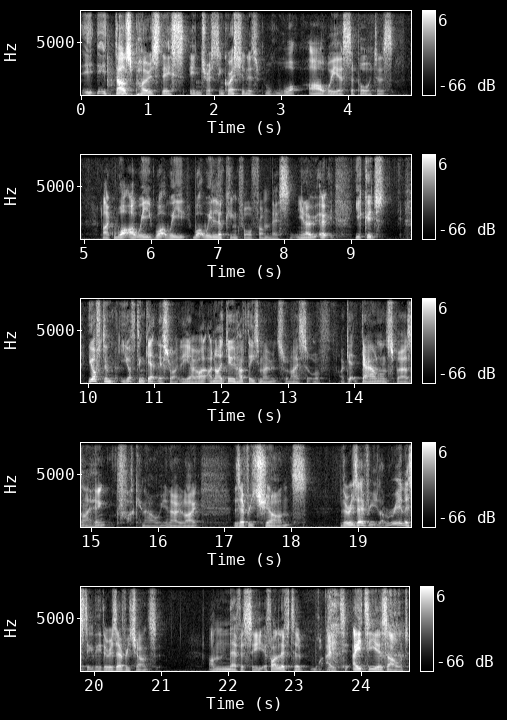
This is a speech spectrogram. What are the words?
it, it does pose this interesting question: is what are we as supporters? Like, what are we? What are we? What are we looking for from this? You know, uh, you could. You often you often get this right, you know, and I do have these moments when I sort of I get down on Spurs and I think, fucking hell, you know, like there's every chance, there is every like, realistically there is every chance I'll never see if I live to what, 80, 80 years old,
